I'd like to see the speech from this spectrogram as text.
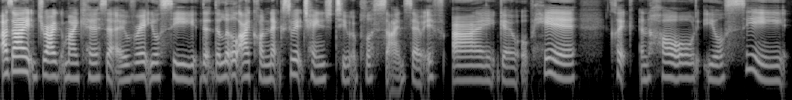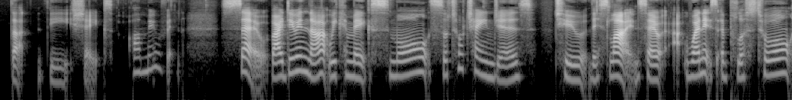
as I drag my cursor over it, you'll see that the little icon next to it changed to a plus sign. So if I go up here, click and hold, you'll see that the shapes are moving. So by doing that, we can make small, subtle changes to this line. So uh, when it's a plus tool,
